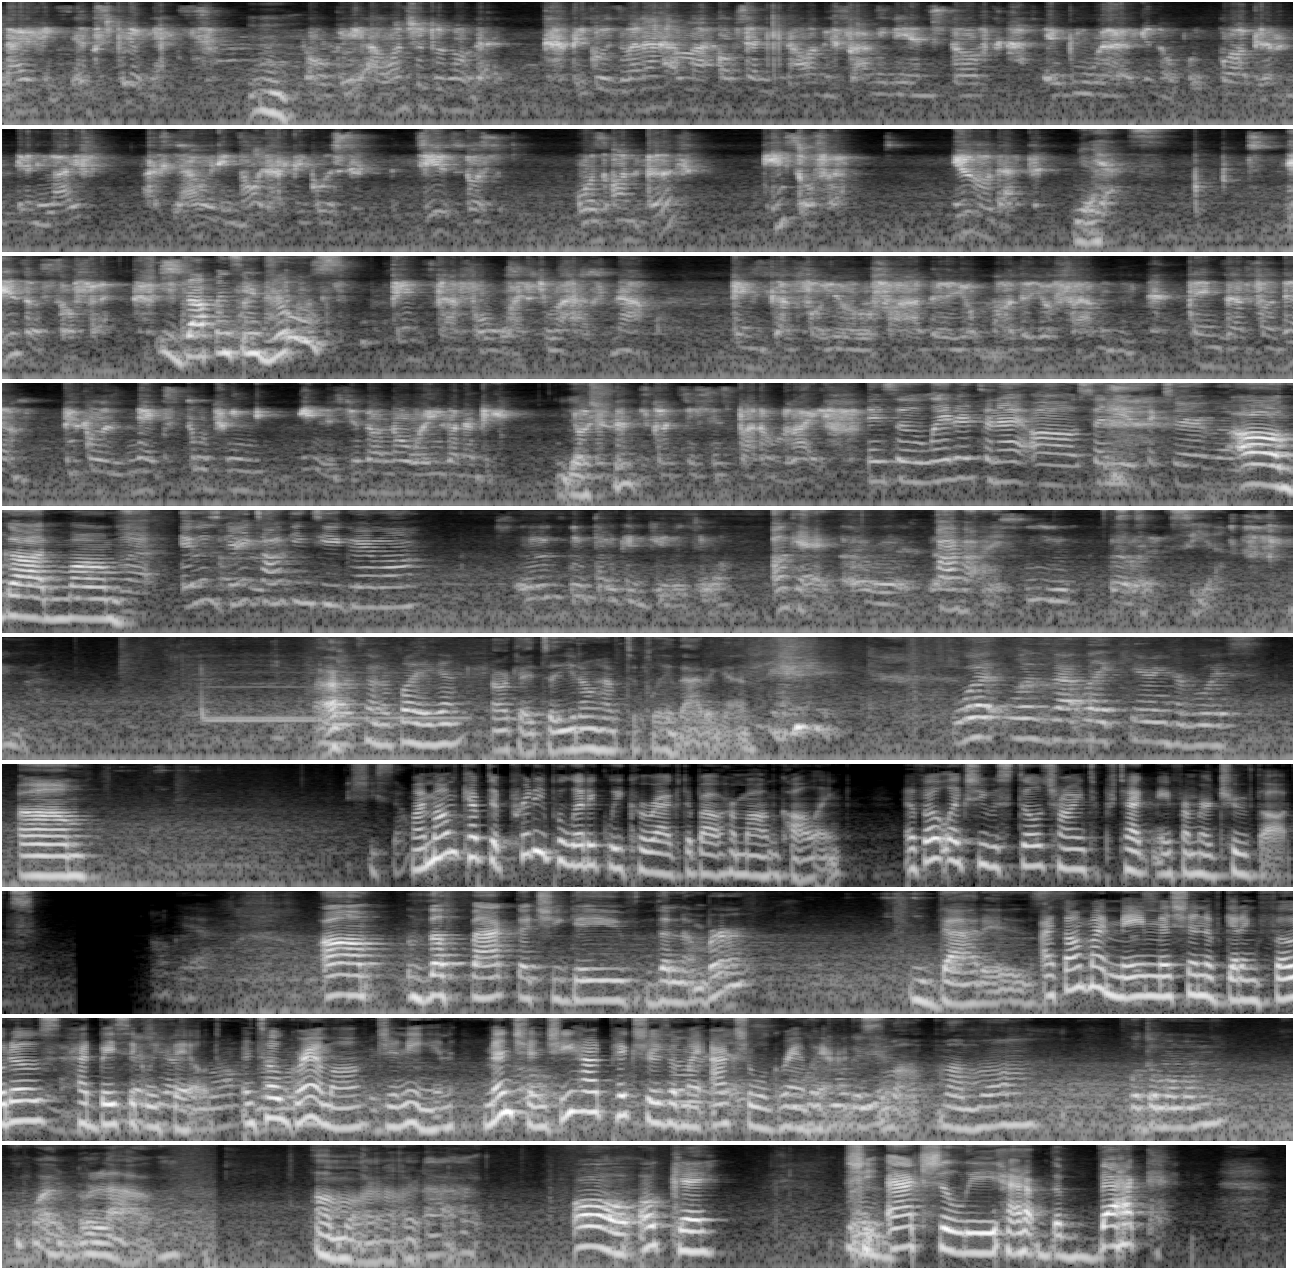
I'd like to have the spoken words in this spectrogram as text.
life is experience. Mm. Okay, I want you to know that. Because when I have my ups and downs with family and stuff, everywhere, you know, problem in life, I say I already know that because Jesus was on earth, he suffered. You know that. Yeah. Yes. Jesus suffered. He's dropping some jewels. Thank God for what you have now. Thank God for your father, your mother, your family. Thank God for them. Because next two, three years, you don't know where you're going to be. Yes, true. Because this is part of life. And so later tonight, I'll send you a picture of. them. oh God, mom. But it was great talking to you, Grandma. It was good talking to you too. Okay. All right. Bye bye. See you. Bye See ya. Uh, What's gonna play again? Okay, so you don't have to play that again. what was that like hearing her voice? Um. She sound- My mom kept it pretty politically correct about her mom calling. It felt like she was still trying to protect me from her true thoughts. Okay. Um, the fact that she gave the number that is. I thought my main mission of getting photos had basically failed until Grandma, Janine, mentioned she had pictures of my actual grandparents. Mama. Foto mama. Oh, okay. She hmm. actually have the back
